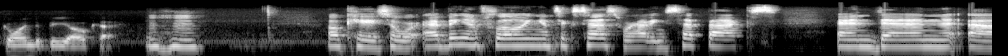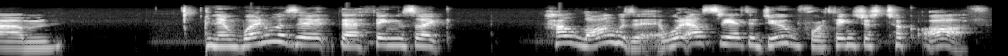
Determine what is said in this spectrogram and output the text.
going to be okay. hmm Okay, so we're ebbing and flowing in success. We're having setbacks, and then, um, and then when was it that things like, how long was it? What else did he have to do before things just took off?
